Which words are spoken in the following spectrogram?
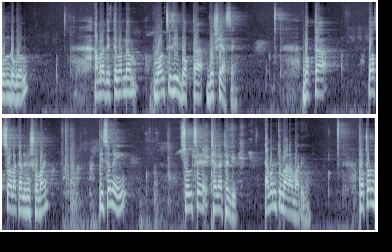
গণ্ডগোল আমরা দেখতে পারলাম মঞ্চে যে বক্তা বসে আছে। বক্তা পথ চলাকালীন সময় পিছনেই চলছে ঠেলাঠেলি, এমনকি মারামারি। প্রচণ্ড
